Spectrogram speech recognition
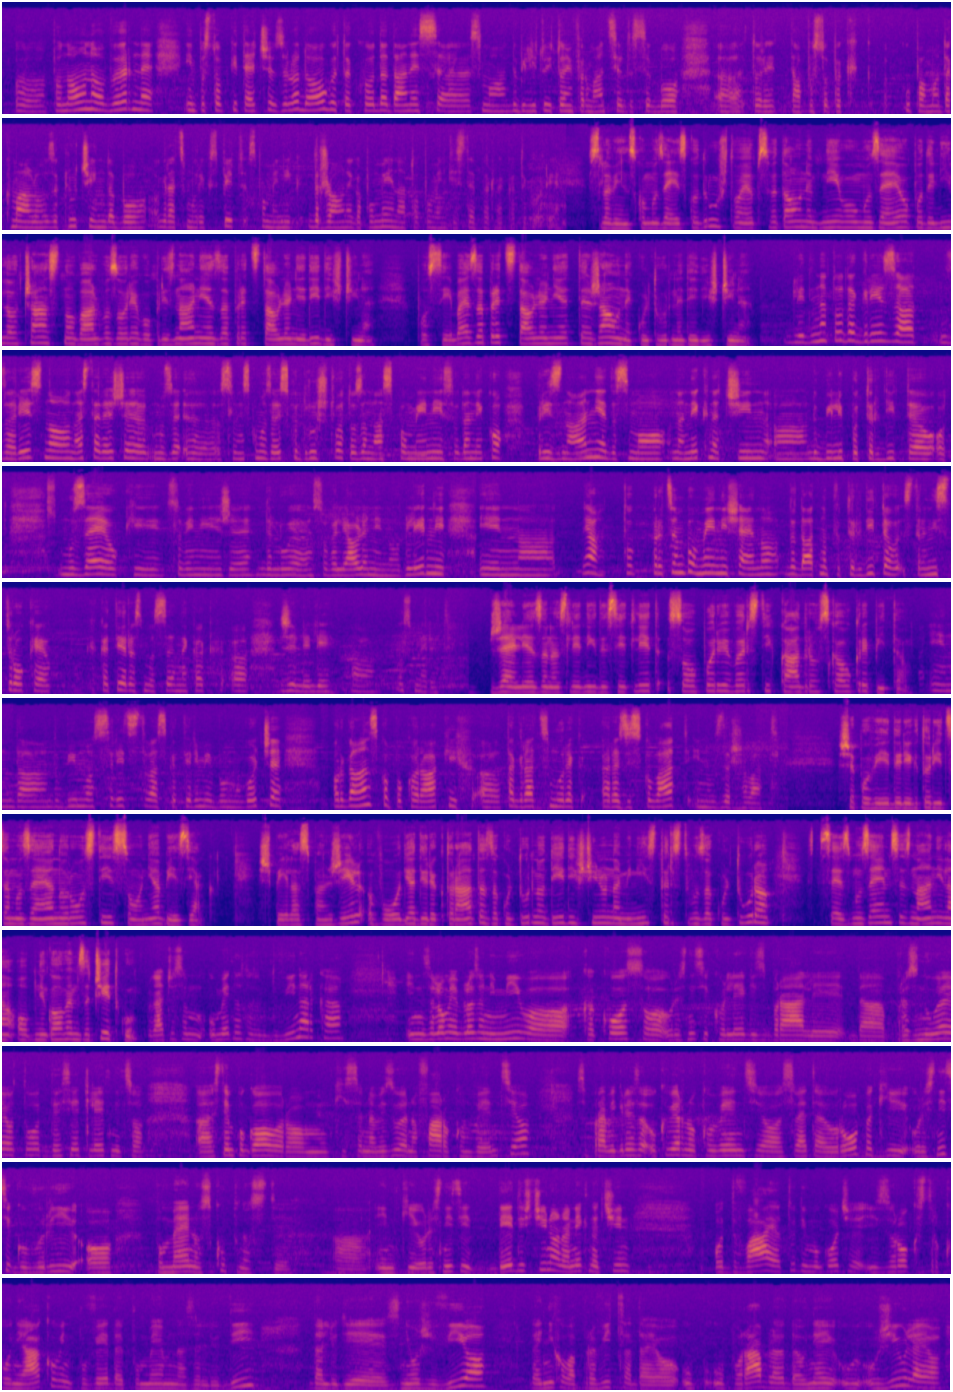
ponovno vrne in postopki tečejo zelo dolgo, tako da danes smo dobili tudi to informacijo, da se bo torej, ta postopek upamo, da kmalo zaključi in da bo grad Smurek spet spomenik državnega pomena, to pomeni tiste prve kategorije. Slovensko muzejsko društvo je ob svetovnem dnevu v muzeju podelilo častno Valvozorjevo priznanje za predstavljanje dediščine, posebej za predstavljanje težavne kulturne dediščine. Glede na to, da gre za, za resno najstarejše muze, eh, slovensko muzejsko društvo, to za nas pomeni seveda neko priznanje, da smo na nek način a, dobili potrditev od muzejev, ki v Sloveniji že delujejo in so veljavljeni in ogledni. In, a, ja, to predvsem pomeni še eno dodatno potrditev strani stroke, katero smo se nekako želeli a, usmeriti. Želje za naslednjih deset let so v prvi vrsti kadrovska ukrepitev. In da dobimo sredstva, s katerimi bo mogoče organsko po korakih eh, ta grad Smurek raziskovati in vzdrževati. Še pove direktorica muzeja Norosti Sonja Bezjak. Špela Spanžel, vodja direktorata za kulturno dediščino na Ministrstvu za kulturo, se je z muzejem seznanila ob njegovem začetku. Drugače sem umetnostna zgodovinarka. In zelo mi je bilo zanimivo, kako so v resnici kolegi izbrali, da praznujejo to desetletnico s tem pogovorom, ki se navezuje na Faro konvencijo. Se pravi, gre za okvirno konvencijo Sveta Evrope, ki v resnici govori o pomenu skupnosti in ki v resnici dediščino na nek način odvaja tudi mogoče iz rok strokovnjakov in pove, da je pomembna za ljudi, da ljudje z njo živijo da je njihova pravica, da jo uporabljajo, da v njej uživajo,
